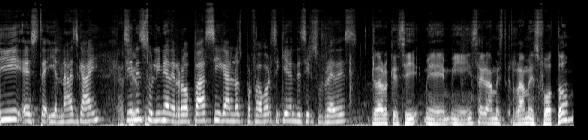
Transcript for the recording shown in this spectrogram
Y este, y el Nice Guy. Gracias. Tienen su línea de ropa, síganlos, por favor, si quieren decir sus redes. Claro que sí. Mi, mi Instagram es ramesfoto,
